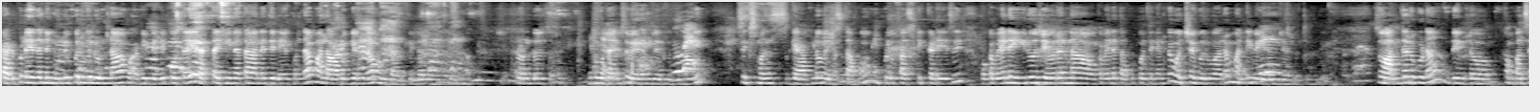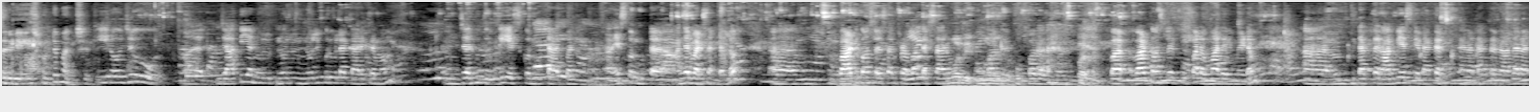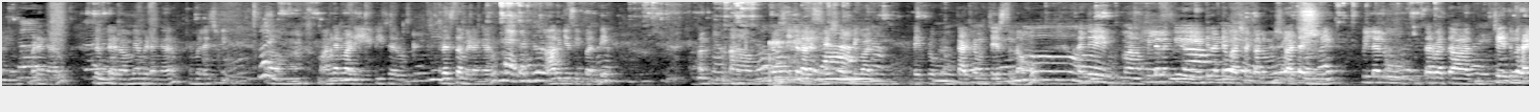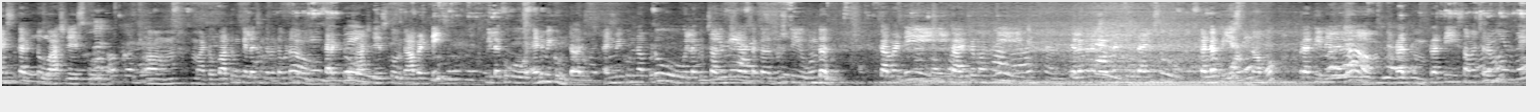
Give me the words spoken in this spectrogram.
కడుపు లేదని నులి పురుగులు ఉన్నా అవి వెళ్ళిపోతాయి. రక్తహీనత అనేది లేకుండా వాళ్ళు ఆరోగ్యంగా ఉంటారు పిల్లలు రెండు టూ టైమ్స్ వేయడం జరుగుతుంది. సిక్స్ మంత్స్ గ్యాప్లో వేస్తాము. ఇప్పుడు ఫస్ట్ ఇక్కడ వేసి ఒకవేళ ఈరోజు ఎవరన్నా ఒకవేళ తప్పిపోతే కనుక వచ్చే గురువారం మళ్ళీ వేయడం జరుగుతుంది. సో అందరూ కూడా దీంట్లో కంపల్సరీ వేయించుకుంటే మంచిది. ఈరోజు జాతీయ నూలు పురుగుల కార్యక్రమం జరుగుతుంది వేసుకొని గుట్ట అర్బన్ వేసుకొని గుట్ట అంగన్వాడీ సెంటర్లో. Ward councillor sir Prabhakar sir ward councillor Kuppala Umadevi madam doctor RBSK doctor doctor Radharani madam garu doctor Ramya madam garu ఎమ్మెల్యేస్పీ Anganwadi teacher Rajitha madam గారు ఆరోగ్య సిబ్బంది కలిసి ఇక్కడ నేషనల్ డివైన్ డే ప్రోగ్రామ్ కార్యక్రమం చేస్తున్నాము. అయితే మా పిల్లలకి ఏంటిదంటే వర్షాకాలం స్టార్ట్ అయింది. పిల్లలు తర్వాత చేతులు హ్యాండ్స్ కరెక్ట్ వాష్ చేసుకోరు. మాట అటు బాత్రూమ్కి వెళ్ళిన తర్వాత కూడా కరెక్ట్ వాష్ చేసుకోరు కాబట్టి వీళ్ళకు ఎనిమికి ఉంటారు. ఎనిమికి ఉన్నప్పుడు వీళ్ళకు చదువు మీద దృష్టి ఉండదు. కాబట్టి ఈ కార్యక్రమాన్ని Telangana government two times conduct చేస్తున్నాము. ప్రతి నెల ప్ర- ప్రతి సంవత్సరము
